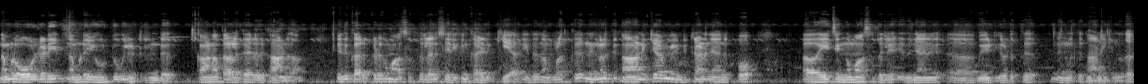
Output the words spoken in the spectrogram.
നമ്മൾ ഓൾറെഡി നമ്മുടെ യൂട്യൂബിൽ ഇട്ടിട്ടുണ്ട്. കാണാത്ത ആൾക്കാർ ഇത് കാണുക. ഇത് കർക്കിടക മാസത്തിലാണ് ശരിക്കും കഴിക്കുക. ഇത് നമ്മൾക്ക് നിങ്ങൾക്ക് കാണിക്കാൻ വേണ്ടിയിട്ടാണ് ഞാനിപ്പോൾ ഈ ചിങ്ങമാസത്തിൽ ഇത് ഞാൻ വീഡിയോ എടുത്ത് നിങ്ങൾക്ക് കാണിക്കുന്നത്.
